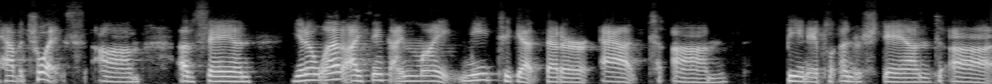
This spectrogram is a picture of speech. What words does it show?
have a choice um, of saying, you know what, I think I might need to get better at um, being able to understand uh,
